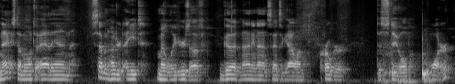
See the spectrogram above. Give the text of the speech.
Next, I'm going to add in 708 milliliters of good 99 cents a gallon Kroger distilled water.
